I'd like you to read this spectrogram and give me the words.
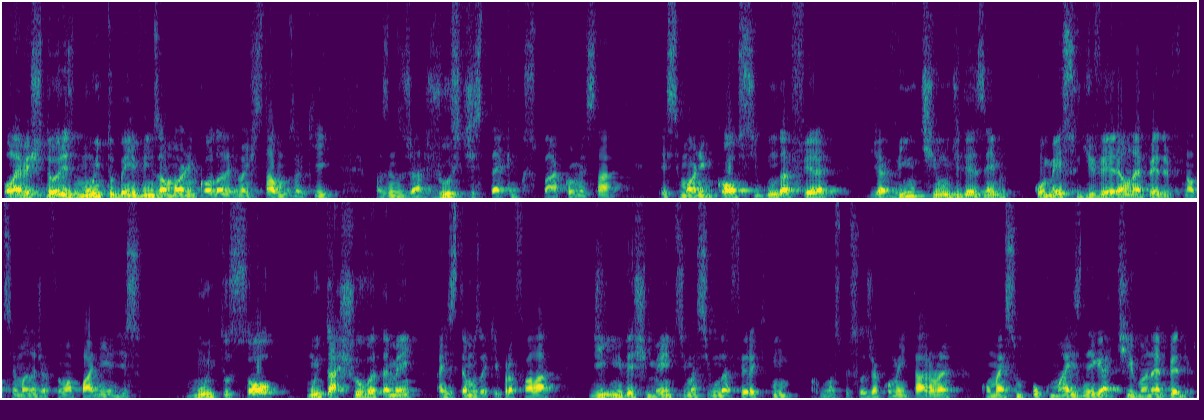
Olá, investidores, muito bem-vindos ao Morning Call da Levante. Estávamos aqui fazendo os ajustes técnicos para começar esse Morning Call, segunda-feira, dia 21 de dezembro, começo de verão, né, Pedro? Final de semana já foi uma palhinha disso, muito sol, muita chuva também, mas estamos aqui para falar de investimentos e uma segunda-feira que, como algumas pessoas já comentaram, né, começa um pouco mais negativa, né, Pedro?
